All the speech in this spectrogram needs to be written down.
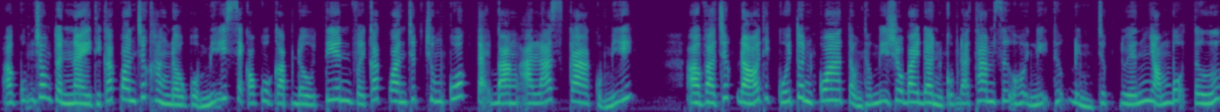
À, cũng trong tuần này thì các quan chức hàng đầu của Mỹ sẽ có cuộc gặp đầu tiên với các quan chức Trung Quốc tại bang Alaska của Mỹ. À, và trước đó thì cuối tuần qua, Tổng thống Mỹ Joe Biden cũng đã tham dự hội nghị thượng đỉnh trực tuyến nhóm bộ tứ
